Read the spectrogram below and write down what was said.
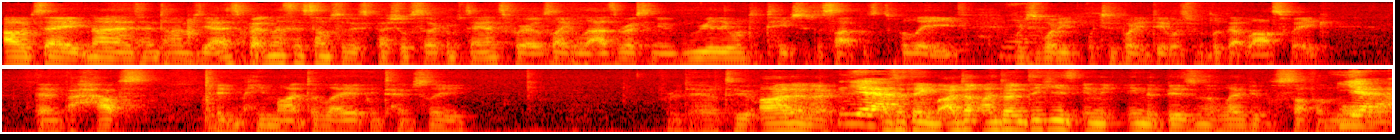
I would say nine out of ten times yes, but unless there's some sort of special circumstance where it was like Lazarus and he really wanted to teach the disciples to believe, which is what he which is what he did, which we looked at last week, then perhaps it, he might delay it intentionally for a day or two. I don't know. Yeah. That's Yeah. the thing, but I don't I don't think he's in the, in the business of letting people suffer more. Yeah.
